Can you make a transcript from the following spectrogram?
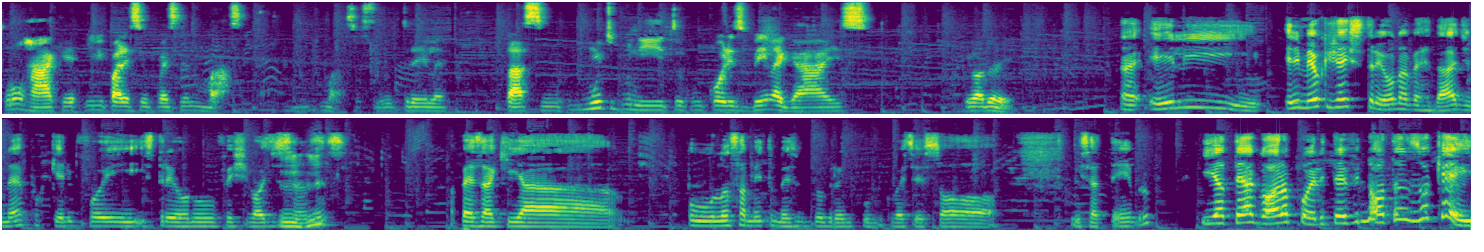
por um hacker e me pareceu que vai ser massa, cara, muito massa. Assim, o trailer tá assim muito bonito, com cores bem legais. Eu adorei. É, ele. Ele meio que já estreou, na verdade, né? Porque ele foi. estreou no Festival de Uhum. Sundance. Apesar que a. O lançamento mesmo pro grande público vai ser só em setembro. E até agora, pô, ele teve notas ok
